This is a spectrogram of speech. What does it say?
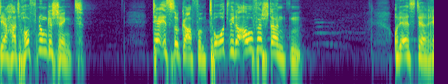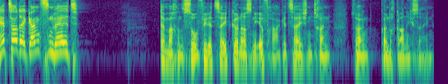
der hat Hoffnung geschenkt, der ist sogar vom Tod wieder auferstanden. Und er ist der Retter der ganzen Welt. Da machen so viele Zeitgenossen ihr Fragezeichen dran, sagen, kann doch gar nicht sein.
